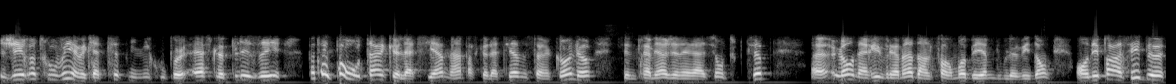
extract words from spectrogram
j'ai retrouvé avec la petite Mini Cooper S le plaisir, peut-être pas autant que la tienne, hein, parce que la tienne, c'est un cas, là, c'est une première génération tout petite. Euh, là, on arrive vraiment dans le format BMW. Donc, on est passé de,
